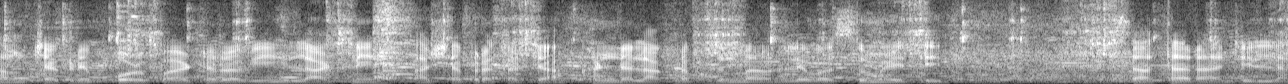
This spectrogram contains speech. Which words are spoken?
आमच्याकडे पोळपाट रवी लाटणे अशा प्रकारच्या अखंड लाकडापासून बनवलेल्या वस्तू मिळतील. सातारा जिल्हा.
